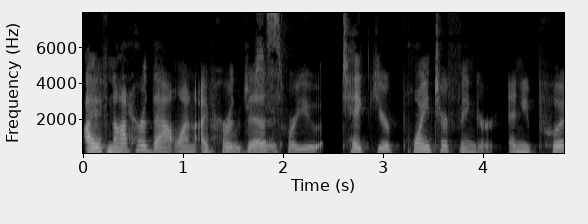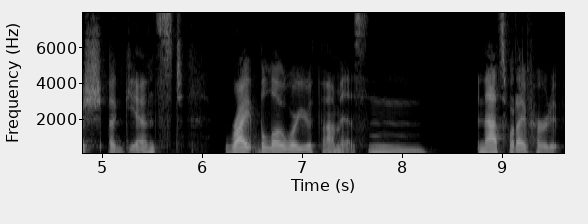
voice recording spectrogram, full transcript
I have not heard that one. I've heard would you this where you take your pointer finger and you push against right below where your thumb is. Mm. And that's what I've heard it.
